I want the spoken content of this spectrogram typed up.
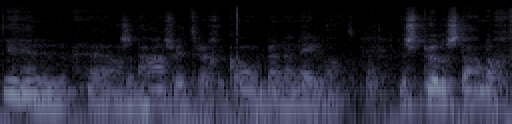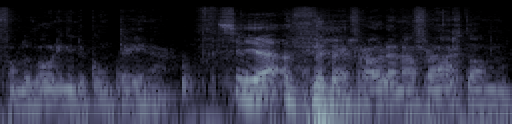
Mhm. En eh, als een haas weer teruggekomen ben naar Nederland. De spullen staan nog van de woning in de container. Zo. Ja. Als mijn vrouw daarna vraagt, dan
